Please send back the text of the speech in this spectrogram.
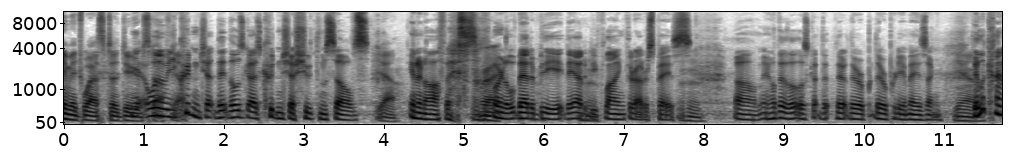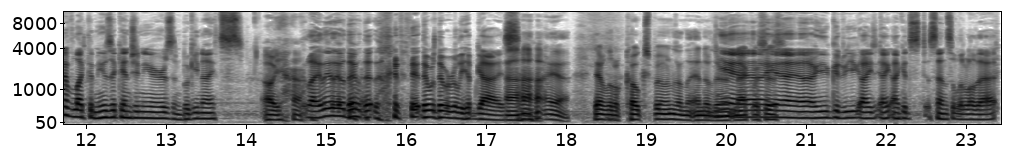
Image West to do your Yeah, stuff. well, you yeah. couldn't. Ju- th- those guys couldn't just shoot themselves. Yeah. In an office, Right. or in a- they had to be. They had to be Mhm. flying through outer space. Um, you know, they, those they, they were they were pretty amazing. Yeah. They look kind of like the music engineers and Boogie Nights. Oh yeah. Like they they, they, they, were they were really hip guys. Uh-huh, yeah. They have little Coke spoons on the end of their necklaces. yeah, yeah, you could. You, I, I, could sense a little of that.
